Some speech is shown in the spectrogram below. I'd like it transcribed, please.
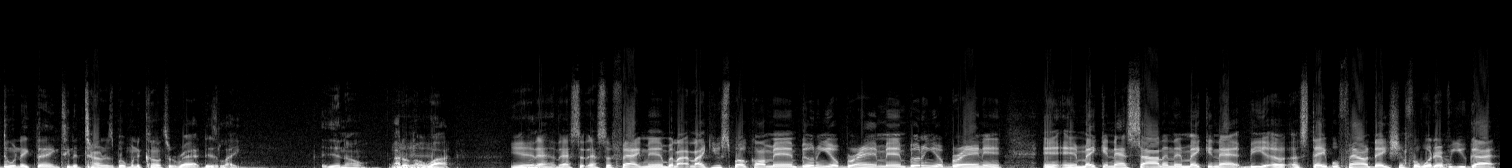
doing their thing. Tina Turner's, but when it comes to rap, it's like, you know, I don't know why. Yeah, that, that's a, that's a fact, man. But like like you spoke on, man, building your brand, man, building your brand and and, and making that solid and making that be a, a stable foundation for whatever you got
